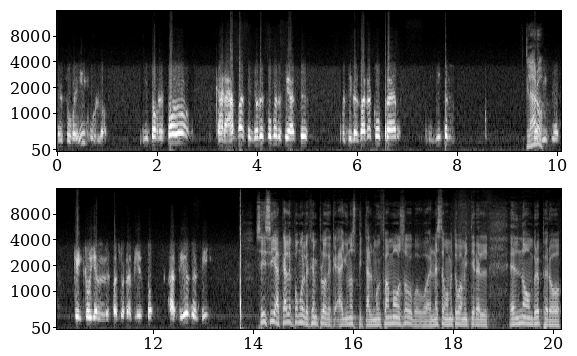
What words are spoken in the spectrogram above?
en su vehículo. Y sobre todo, caramba, señores comerciantes, pues si les van a comprar, inviten claro. que incluyan el estacionamiento. Así es sencillo. Sí, sí, acá le pongo el ejemplo de que hay un hospital muy famoso, en este momento voy a emitir el, el nombre, pero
